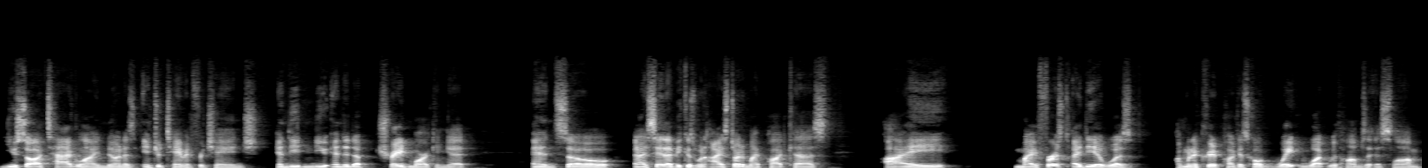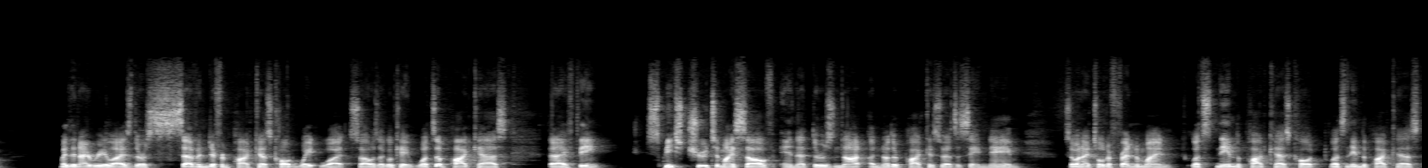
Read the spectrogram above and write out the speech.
you saw a tagline known as entertainment for change and you ended up trademarking it and so and i say that because when i started my podcast i my first idea was I'm going to create a podcast called Wait What with Hamza Islam. But then I realized there's seven different podcasts called Wait What. So I was like, okay, what's a podcast that I think speaks true to myself and that there's not another podcast who has the same name. So when I told a friend of mine, let's name the podcast called, let's name the podcast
